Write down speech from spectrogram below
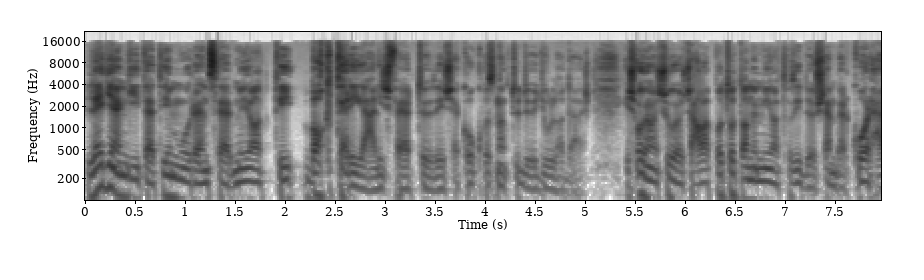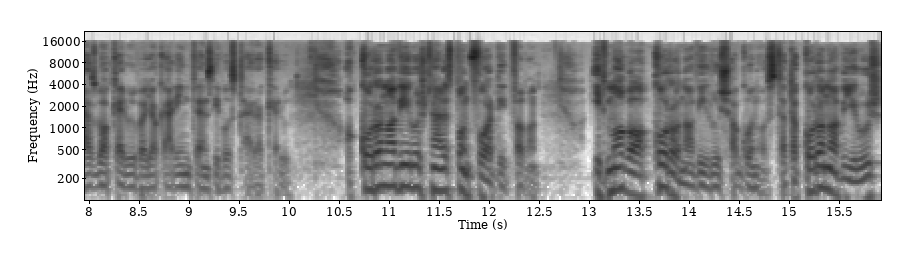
legyengített immunrendszer miatti bakteriális fertőzések okoznak tüdőgyulladást. És olyan súlyos állapotot, ami miatt az idős ember kórházba kerül, vagy akár intenzív osztályra kerül. A koronavírusnál ez pont fordítva van. Itt maga a koronavírus a gonosz. Tehát a koronavírus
